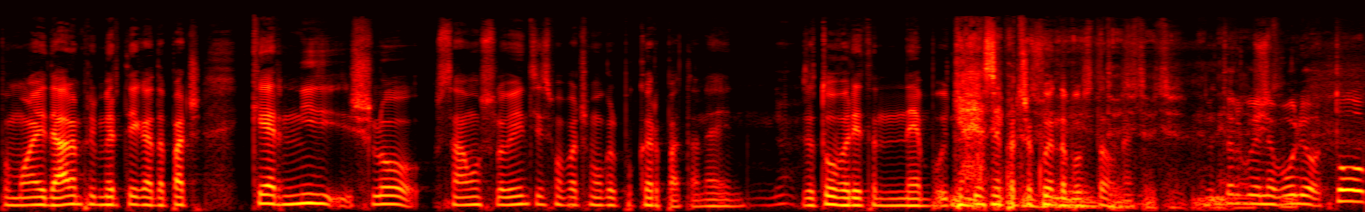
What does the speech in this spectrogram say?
po mojem, idealen primer tega, da pač, ker ni šlo samo Slovenci, smo pač mogli pokrpati. ne, in Ja. Zato verjetno ne bo. Ja, jaz ne pa pričakujem, da bo stal. Na trgu je na voljo to,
